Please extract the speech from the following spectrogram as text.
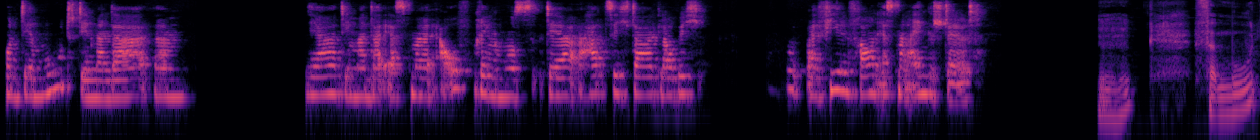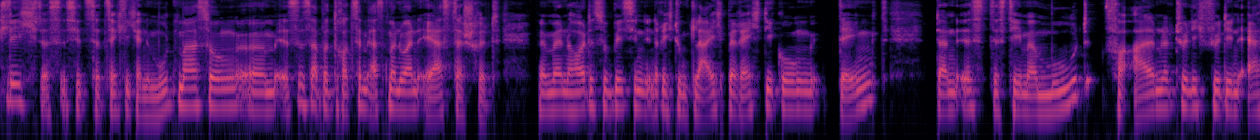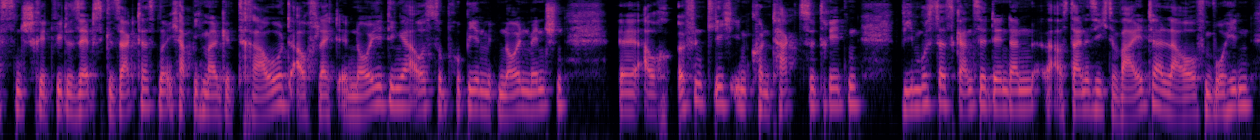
Und der Mut, den man da, ähm, ja, den man da erstmal aufbringen muss, der hat sich da, glaube ich, bei vielen Frauen erstmal eingestellt. Mhm. Vermutlich, das ist jetzt tatsächlich eine Mutmaßung, ähm, es ist aber trotzdem erstmal nur ein erster Schritt. Wenn man heute so ein bisschen in Richtung Gleichberechtigung denkt, dann ist das Thema Mut vor allem natürlich für den ersten Schritt, wie du selbst gesagt hast, ne, ich habe mich mal getraut, auch vielleicht neue Dinge auszuprobieren, mit neuen Menschen äh, auch öffentlich in Kontakt zu treten. Wie muss das Ganze denn dann aus deiner Sicht weiterlaufen? Wohin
